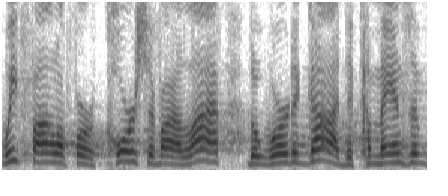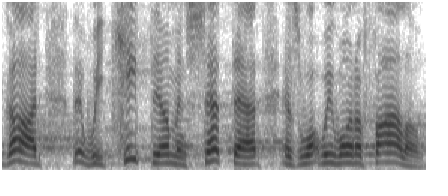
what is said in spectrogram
we follow for a course of our life the Word of God, the commands of God, that we keep them and set that as what we want to follow.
